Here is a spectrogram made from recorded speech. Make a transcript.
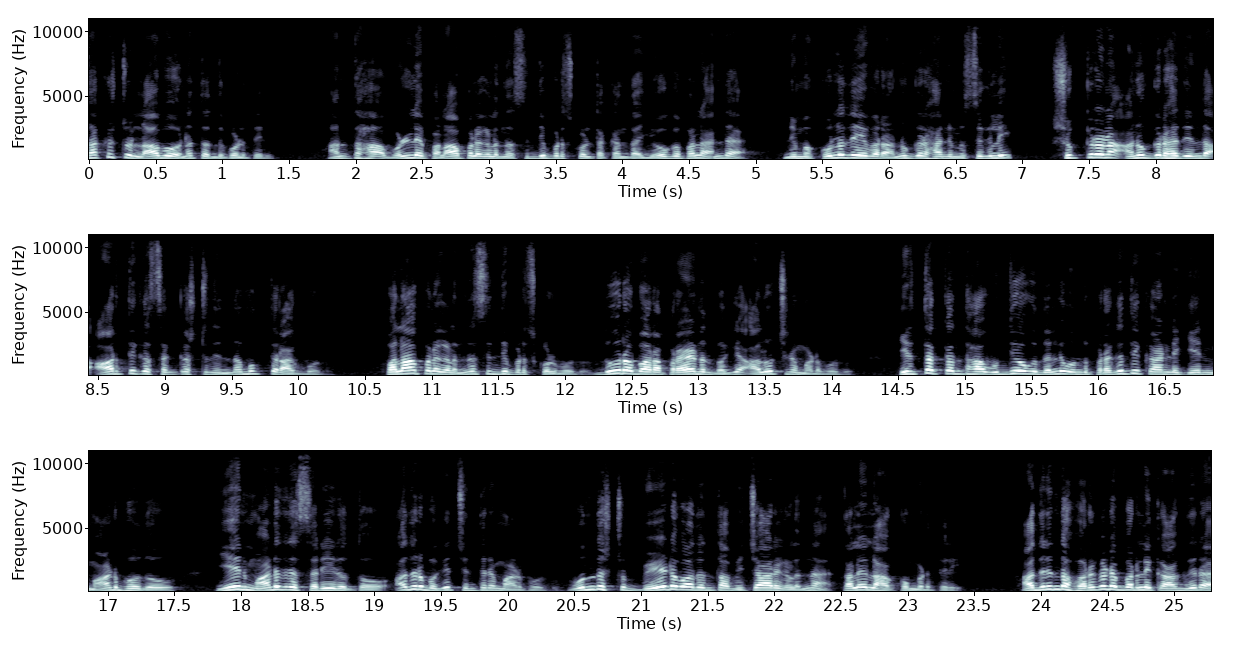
ಸಾಕಷ್ಟು ಲಾಭವನ್ನು ತಂದುಕೊಳ್ತೀರಿ. ಅಂತಹ ಒಳ್ಳೆ ಫಲಾಫಲಗಳನ್ನು ಸಿದ್ಧಪಡಿಸಿಕೊಳ್ತಕ್ಕಂಥ ಯೋಗ ಫಲ ಅಂದ ನಿಮ್ಮ ಕುಲದೇವರ ಅನುಗ್ರಹ ನಿಮಗೆ ಸಿಗಲಿ. ಶುಕ್ರನ ಅನುಗ್ರಹದಿಂದ ಆರ್ಥಿಕ ಸಂಕಷ್ಟದಿಂದ ಮುಕ್ತರಾಗ್ಬೋದು. ಫಲಾಫಲಗಳನ್ನು ಸಿದ್ಧಪಡಿಸ್ಕೊಳ್ಬೋದು. ದೂರಬಾರ ಪ್ರಯಾಣದ ಬಗ್ಗೆ ಆಲೋಚನೆ ಮಾಡ್ಬೋದು ಇರ್ತಕ್ಕಂತಹ ಉದ್ಯೋಗದಲ್ಲಿ ಒಂದು ಪ್ರಗತಿ ಕಾಣಲಿಕ್ಕೆ ಏನು ಮಾಡ್ಬೋದು? ಏನು ಮಾಡಿದ್ರೆ ಸರಿ ಇರುತ್ತೋ ಅದರ ಬಗ್ಗೆ ಚಿಂತನೆ ಮಾಡ್ಬೋದು. ಒಂದಷ್ಟು ಬೇಡವಾದಂಥ ವಿಚಾರಗಳನ್ನು ತಲೆಯಲ್ಲಿ ಹಾಕ್ಕೊಂಡ್ಬಿಡ್ತೀರಿ ಅದರಿಂದ ಹೊರಗಡೆ ಬರಲಿಕ್ಕೆ ಆಗದಿರ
